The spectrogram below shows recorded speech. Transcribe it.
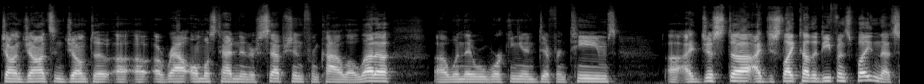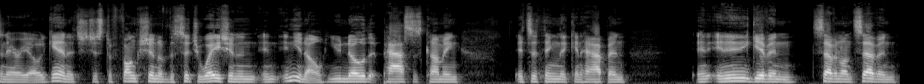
John Johnson jumped a, a, a route, almost had an interception from Kyle Lauletta uh, when they were working in different teams. Uh, I just uh, I just liked how the defense played in that scenario. Again, it's just a function of the situation, and, and, and you know you know that pass is coming. It's a thing that can happen in, in any given seven on seven.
